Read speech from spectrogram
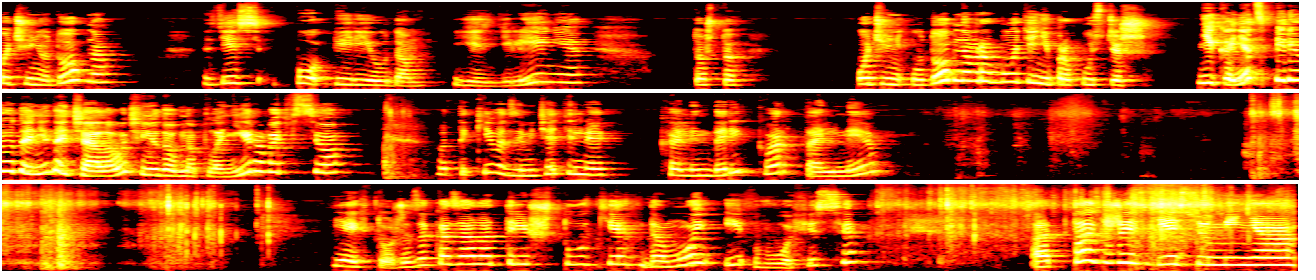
Очень удобно. Здесь по периодам есть деление. То, что очень удобно в работе, не пропустишь ни конец периода, ни начало. Очень удобно планировать все. Вот такие вот замечательные календари квартальные. Я их тоже заказала три штуки домой и в офисы. А также здесь у меня...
